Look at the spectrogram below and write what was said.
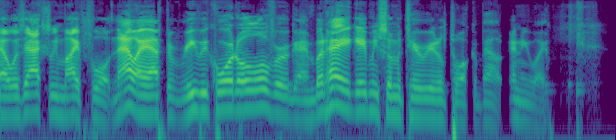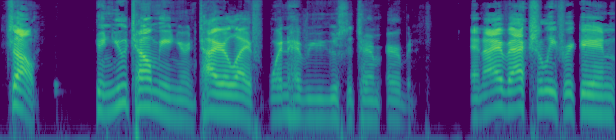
That was actually my fault. Now I have to re record all over again. But hey, it gave me some material to talk about anyway. So, can you tell me in your entire life when have you used the term urban? And I've actually freaking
